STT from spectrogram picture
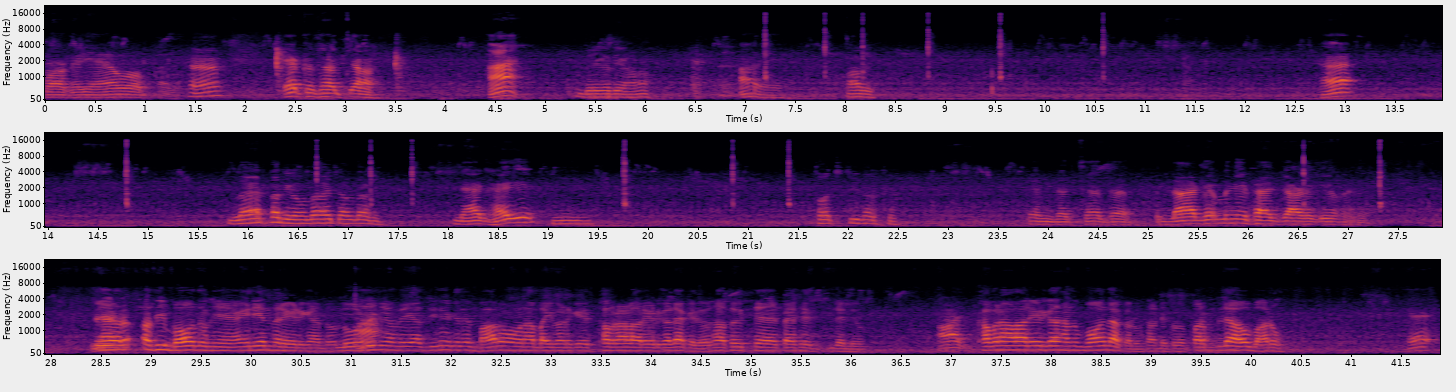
ਪਾ ਕੇ ਆਇਆ ਉਹ ਪਰ ਹੈ? ਇੱਕ ਸੱਚਾ ਹਾਂ? ਦੇਖਦੇ ਆ ਨਾ ਆਏ ਆਵੇ। ਹਾਂ? ਲਾਈਟ ਤਾਂ ਜਗਾਉਂਦਾ ਹੈ ਚੱਲਦਾ ਨਹੀਂ। ਨਾ ਖਾਈ ਹੂੰ। ਸੱਚ ਕੀ ਦੱਸਿਆ? ਤੈਨੂੰ ਦੱਸਿਆ ਤਾਂ ਲਾਟ ਮਨੇ ਫੈ ਜਾਗਦੀ ਹੋਣੀ। ਤੇ ਯਾਰ ਅਸੀਂ ਬਹੁਤ ਦੁਖੀ ਆ ਇੰਡੀਅਨ ਰੇਡਗਾਂ ਤੋਂ। ਲੋਕ ਹੀ। ਨਹੀਂ ਆਉਂਦੇ ਯਾਰ ਜਿਹਨੇ ਕਿਤੇ ਬਾਹਰੋਂ ਆਉਣਾ ਬਾਈ ਬਣ ਕੇ ਖਬਰਾਂ ਵਾਲਾ ਰੇਡਗਾ ਲੈ ਕੇ ਦਿਓ ਸਾਥੋਂ ਇੱਥੇ ਆਏ ਪੈਸੇ ਲੈ ਲਿਓ। ਆ ਖਬਰਾਂ ਵਾਲਾ ਰੇਡਗਾ ਸਾਨੂੰ ਪਹੁੰਚਦਾ ਕਰੋ ਸਾਡੇ ਕੋਲ ਪਰ ਲਿਆਓ ਬਾਹਰੋਂ। ਹੈ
